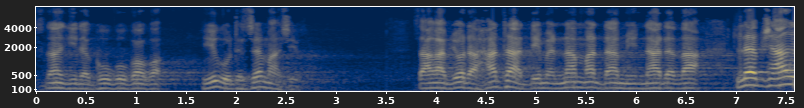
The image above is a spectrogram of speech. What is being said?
စမ်းကြည့်လိုက်ကိုကိုကောက်ကောက်ရေကိုတစ်စက်မှရှိဘူးစာကပြောတာဟထတေမနမတ္တမိနာတသလက်ဖြားက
